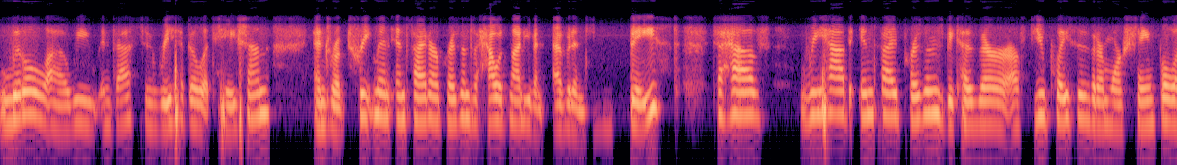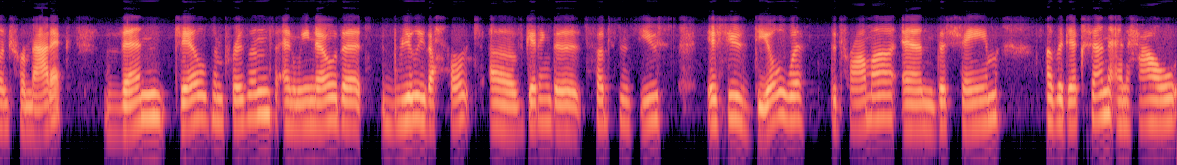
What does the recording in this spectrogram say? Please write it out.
little uh, we invest in rehabilitation and drug treatment inside our prisons and how it's not even evidence-based to have rehab inside prisons because there are few places that are more shameful and traumatic than jails and prisons. And we know that really the heart of getting the substance use issues deal with the trauma and the shame of addiction and how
